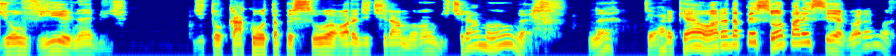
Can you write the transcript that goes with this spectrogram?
de ouvir, né, bicho, de tocar com outra pessoa, hora de tirar a mão, bicho, tirar a mão, velho, né, tem hora que é a hora da pessoa aparecer, agora, mano,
